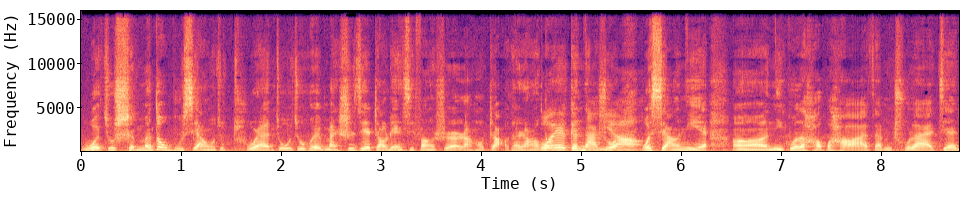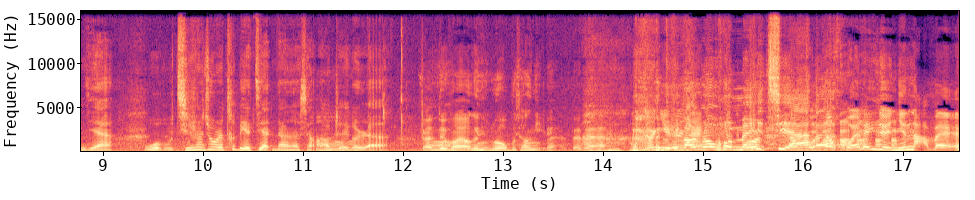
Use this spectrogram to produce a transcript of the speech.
我就什么都不想，我就突然就我就会满世界找联系方式，然后找他，然后我也跟跟他说我想你，呃，你过得好不好啊？咱们出来见见。我我其实就是特别简单的想到这个人，然后对方要跟你说我不想你，拜拜。就是你是比方说我没钱，他回了一句：“您哪位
